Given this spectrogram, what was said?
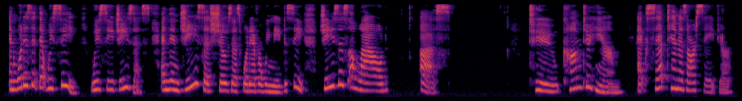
And what is it that we see? We see Jesus. And then Jesus shows us whatever we need to see. Jesus allowed us to come to Him, accept Him as our Savior,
